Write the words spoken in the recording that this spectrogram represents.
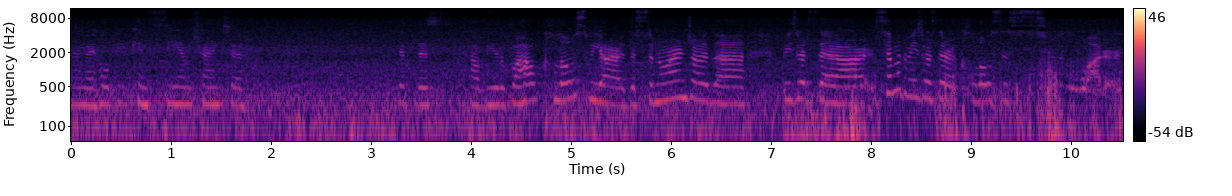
And I hope you can see, I'm trying to get this, how beautiful, how close we are. The Sonorans are the resorts that are, some of the resorts that are closest to the water.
